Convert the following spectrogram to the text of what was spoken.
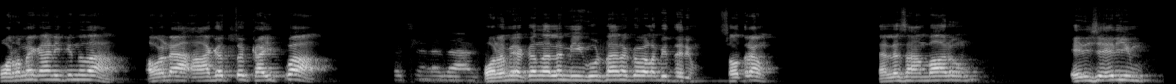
പുറമെ കാണിക്കുന്നതാ. അവളുടെ അകത്ത് കയ്പ. പുറമെയൊക്കെ നല്ല മീൻ കൂട്ടാനൊക്കെ വിളമ്പി തരും സ്വത്രം. നല്ല സാമ്പാറും എരിശ്ശേരിയും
